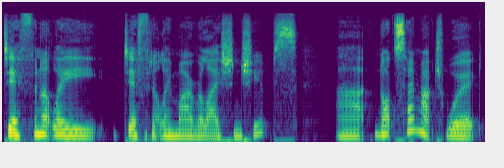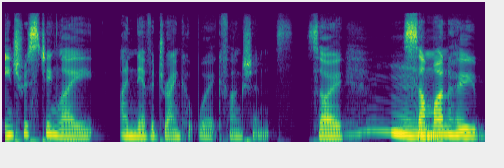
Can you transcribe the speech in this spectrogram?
Definitely, definitely my relationships. Uh, not so much work. Interestingly, I never drank at work functions. So, mm. someone who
